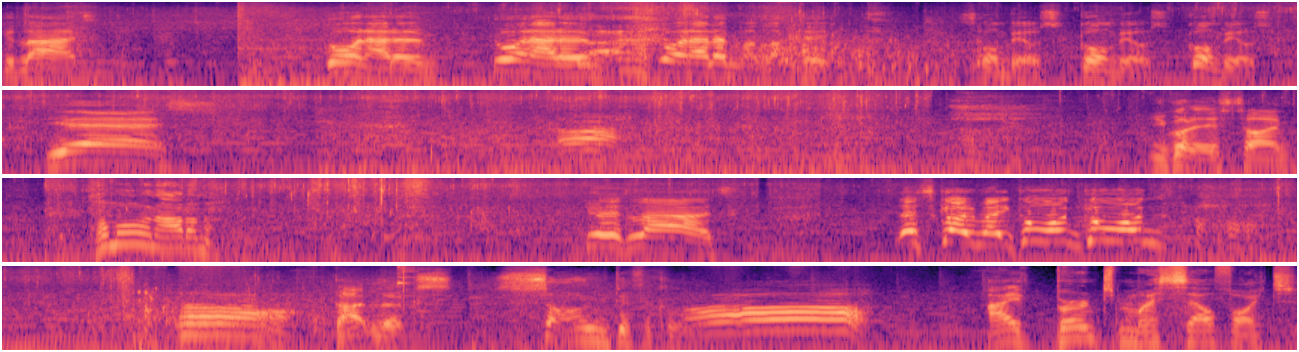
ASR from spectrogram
Good lad. Go on, Adam. Go on, Adam. Ah. Go on, Adam. Unlucky. Go on, Beales. Go on, Beales. Go on, Beales. Yes. Ah. You got it this time. Come on, Adam. Good lad. Let's go, mate. Go on, go on. Ah. That looks so difficult. Ah. I've burnt myself out.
